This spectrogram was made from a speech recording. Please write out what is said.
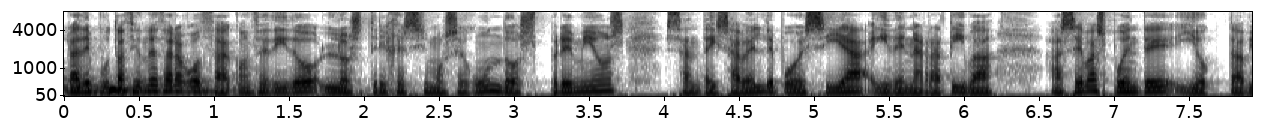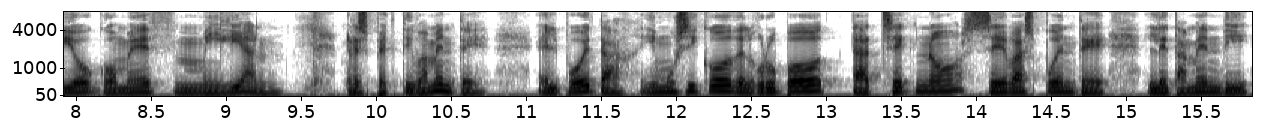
La Diputación de Zaragoza ha concedido los 32 premios Santa Isabel de Poesía y de Narrativa a Sebas Puente y Octavio Gómez Milián, respectivamente. El poeta y músico del grupo Tachecno Sebas Puente Letamendi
